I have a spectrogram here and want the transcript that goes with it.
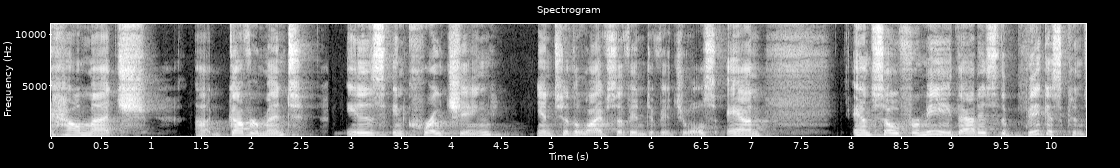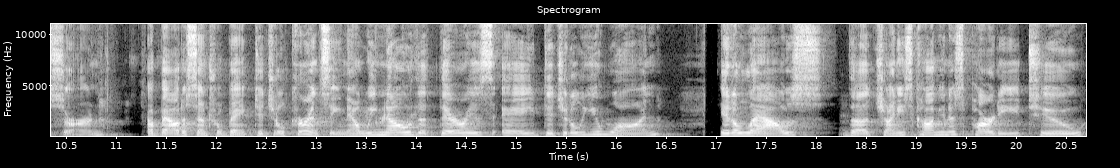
how much uh, government is encroaching into the lives of individuals. And, and so for me, that is the biggest concern about a central bank digital currency. Now, we know that there is a digital yuan. It allows the Chinese Communist Party to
